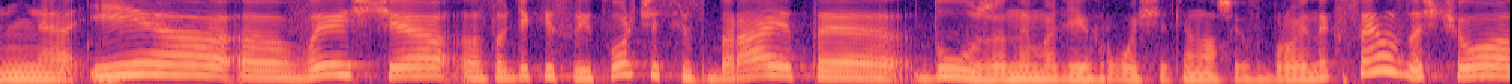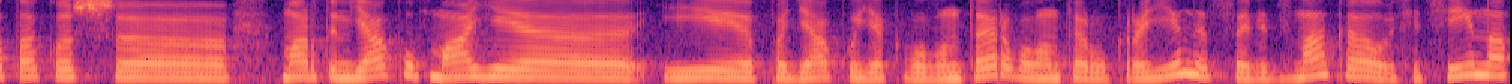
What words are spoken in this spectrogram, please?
М, І е, ви ще завдяки своїй творчості збираєте дуже немалі гроші для наших збройних сил, за що також е, Мартин Якуб має і подяку як волонтер, волонтер України. Це відзнака офіційна.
